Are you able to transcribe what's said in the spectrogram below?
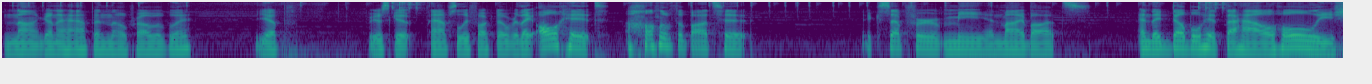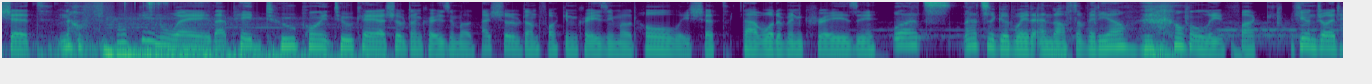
not gonna happen though, probably. Yep. We just get absolutely fucked over. They all hit. All of the bots hit. Except for me and my bots and they double hit the howl. Holy shit. No fucking way. That paid 2.2k. I should have done crazy mode. I should have done fucking crazy mode. Holy shit. That would have been crazy. Well, that's that's a good way to end off the video. Holy fuck. If you enjoyed,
